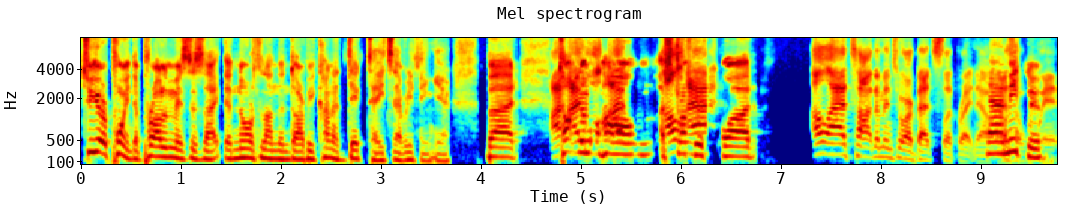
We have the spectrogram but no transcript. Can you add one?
to your point, the problem is, is like the North London derby kind of dictates everything here. But Tottenham I, I will, home, I, a stronger add, squad. I'll add Tottenham into our bet slip right now. Yeah, me too. Win.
